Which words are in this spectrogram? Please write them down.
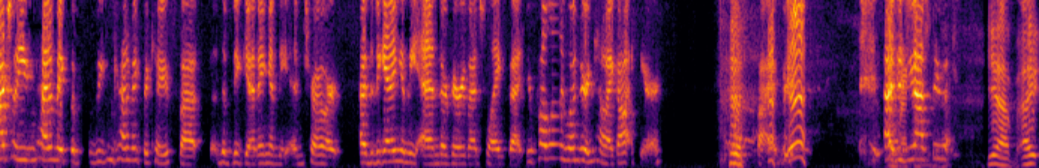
Actually, you can kind of make the we can kind of make the case that the beginning and the intro are at the beginning and the end are very much like that. You're probably wondering how I got here. Vibe. Uh, did you not see that? Yeah, I,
